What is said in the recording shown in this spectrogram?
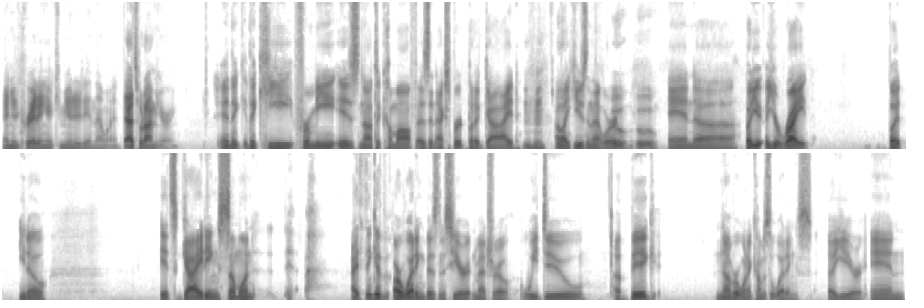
and you're creating a community in that way. That's what I'm hearing. And the, the key for me is not to come off as an expert but a guide Mm-hmm. i like using that word Ooh, ooh, ooh. and uh, but you, you're right. But you know, it's guiding someone. I think of our wedding business here at Metro. We do a big number when it comes to weddings a year, and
